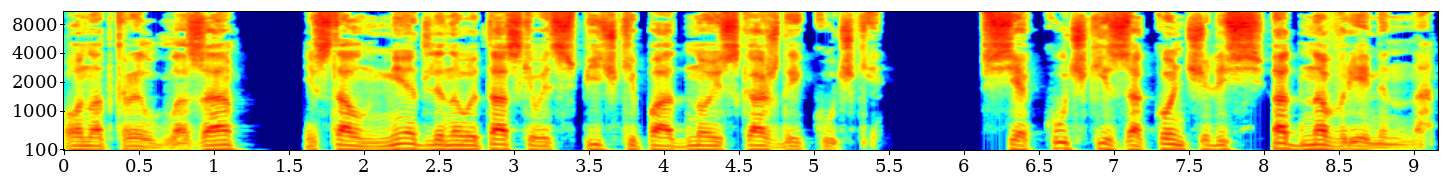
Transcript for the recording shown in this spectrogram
Он открыл глаза и стал медленно вытаскивать спички по одной из каждой кучки. Все кучки закончились одновременно.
